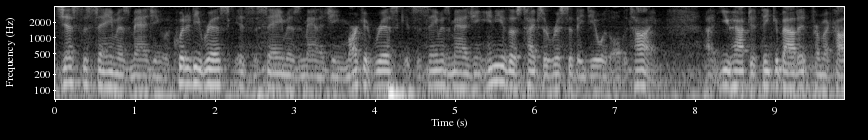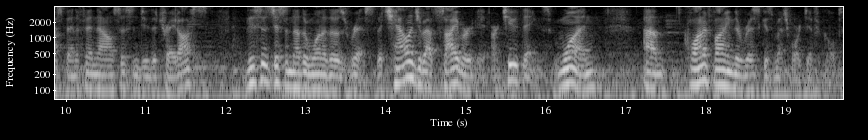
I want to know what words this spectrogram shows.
just the same as managing liquidity risk. It's the same as managing market risk. It's the same as managing any of those types of risks that they deal with all the time. Uh, you have to think about it from a cost benefit analysis and do the trade offs this is just another one of those risks. The challenge about cyber are two things. One, Um, quantifying the risk is much more difficult.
